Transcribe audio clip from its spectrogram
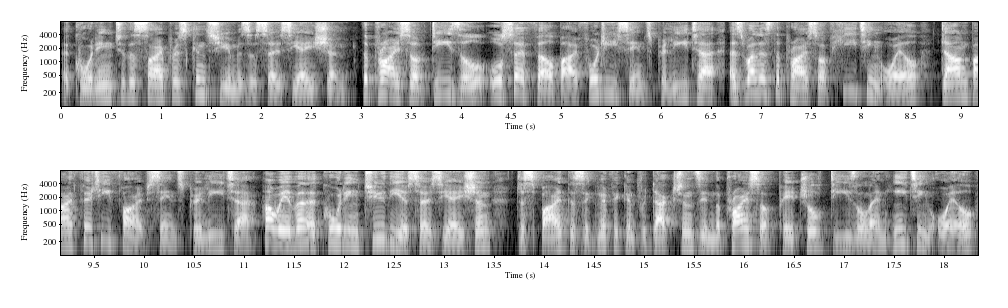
according to the Cyprus Consumers Association. The price of diesel also fell by 40 cents per litre, as well as the price of heating oil down by 35 cents per litre. However, according to the association, despite the significant reductions in the price of petrol, diesel, and heating oil,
